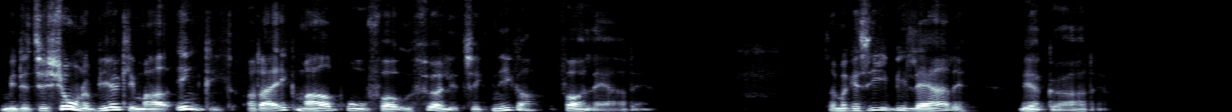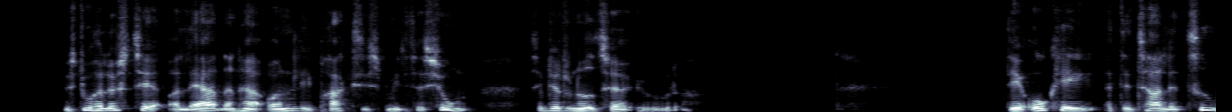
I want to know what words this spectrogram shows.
Meditation er virkelig meget enkelt, og der er ikke meget brug for udførlige teknikker for at lære det. Så man kan sige, at vi lærer det ved at gøre det. Hvis du har lyst til at lære den her åndelige praksis meditation, så bliver du nødt til at øve dig. Det er okay, at det tager lidt tid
